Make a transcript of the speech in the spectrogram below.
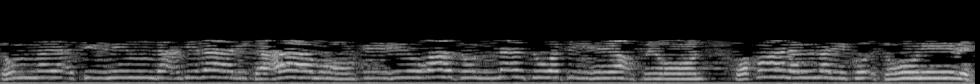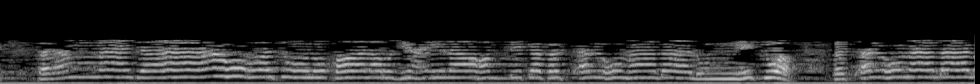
ثم يأتي من بعد ذلك عام فيه يغاث الناس وفيه يعصرون. وقال الملك ائتوني به. فلما جاءه الرسول قال ارجع إلى ربك فاسأله ما بال النسوة. فاسأله ما بال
